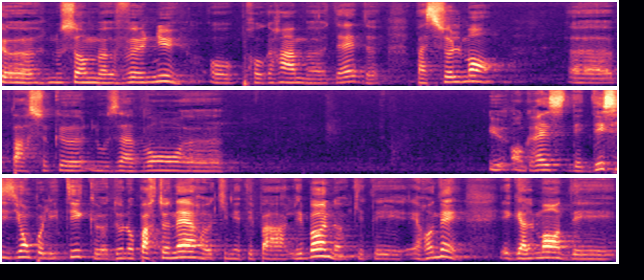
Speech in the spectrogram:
que nous sommes venus au programme d'aide, pas seulement euh, parce que nous avons euh, eu en Grèce des décisions politiques de nos partenaires qui n'étaient pas les bonnes, qui étaient erronées, également des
